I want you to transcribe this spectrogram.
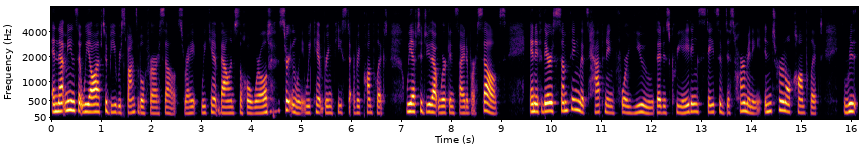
And that means that we all have to be responsible for ourselves, right? We can't balance the whole world. Certainly, we can't bring peace to every conflict. We have to do that work inside of ourselves. And if there's something that's happening for you that is creating states of disharmony, internal conflict, re-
